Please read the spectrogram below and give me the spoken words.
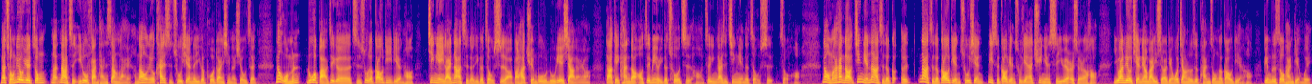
那从六月中，那纳指一路反弹上来，然后又开始出现了一个波段性的修正。那我们如果把这个指数的高低点哈。今年以来纳指的一个走势啊，把它全部罗列下来啊，大家可以看到哦，这边有一个错字哈，这应该是今年的走势走哈。那我们看到今年纳指的高呃纳指的高点出现历史高点出现在去年十一月二十二号一万六千两百一十二点，我讲的都是盘中的高点哈，并不是收盘点位。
